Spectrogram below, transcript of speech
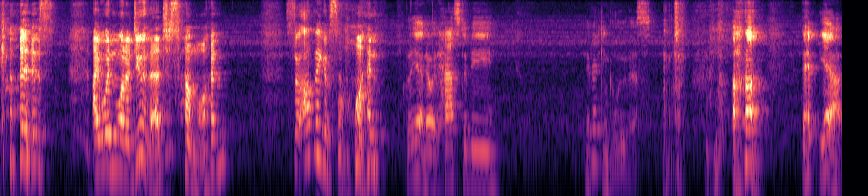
Because I wouldn't want to do that to someone. So I'll think of someone. But yeah, no, it has to be. Maybe I can glue this. uh, and yeah,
